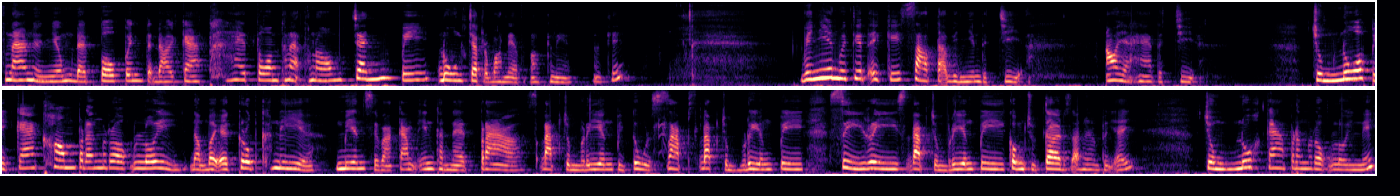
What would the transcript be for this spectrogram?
ស្នាមញញឹមដែលពោពេញទៅដោយការថែទាំថ្នាក់ថ្នមចេញពីដួងចិត្តរបស់អ្នកទាំងអស់គ្នាអូខេវិញ្ញាណមួយទៀតអីគេសោតវិញ្ញាណតិចឲ្យអាហារតិច ជំនួសពីការខំប្រឹងរកលុយដើម្បីឲ្យគ្រប់គ្នា មានសេវាកម្មអ៊ីនធឺណិតប្រើស្ដាប់ចម្រៀងពីទូរស័ព្ទស្ដាប់ចម្រៀងពីស៊ីរីស្ដាប់ចម្រៀងពីកុំព្យូទ័រស្ដាប់ពីអីជំនួសការប្រឹងរកលុយនេះ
